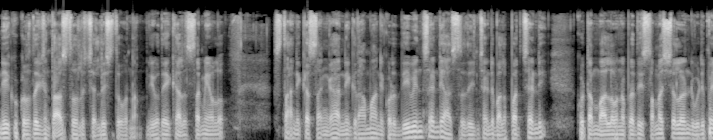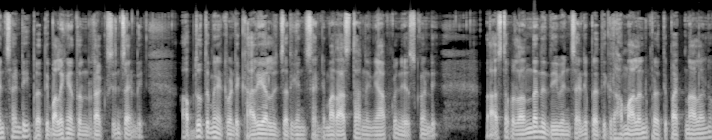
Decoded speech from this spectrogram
నీకు కృతజ్ఞత ఆస్తులు చెల్లిస్తూ ఉన్నాం. ఈ ఉదయకాల సమయంలో స్థానిక సంఘాన్ని గ్రామాన్ని కూడా దీవించండి ఆస్వాదించండి బలపరచండి. కుటుంబాల్లో ఉన్న ప్రతి సమస్యల నుండి విడిపించండి ప్రతి బలహీనతను రక్షించండి. అద్భుతమైనటువంటి కార్యాలు జరిగించండి. మా రాష్ట్రాన్ని జ్ఞాపకం చేసుకోండి. రాష్ట్ర ప్రజలందరినీ దీవించండి. ప్రతి గ్రామాలను ప్రతి పట్టణాలను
